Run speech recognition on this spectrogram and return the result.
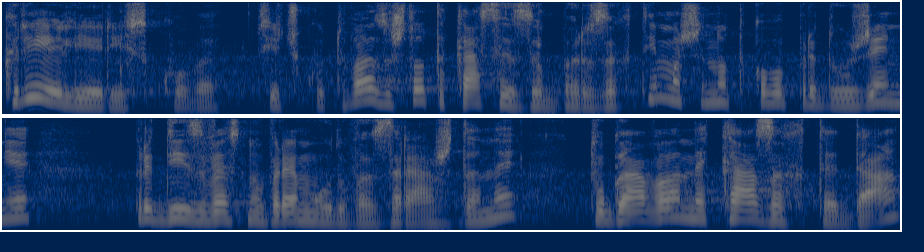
Крие ли рискове всичко това? Защо така се забързахте? Имаше едно такова предложение преди известно време от Възраждане. Тогава не казахте да.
